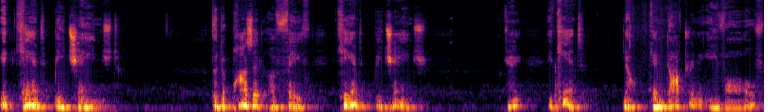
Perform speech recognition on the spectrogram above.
It can't be changed. The deposit of faith can't be changed. Okay? It can't. Now, can doctrine evolve?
